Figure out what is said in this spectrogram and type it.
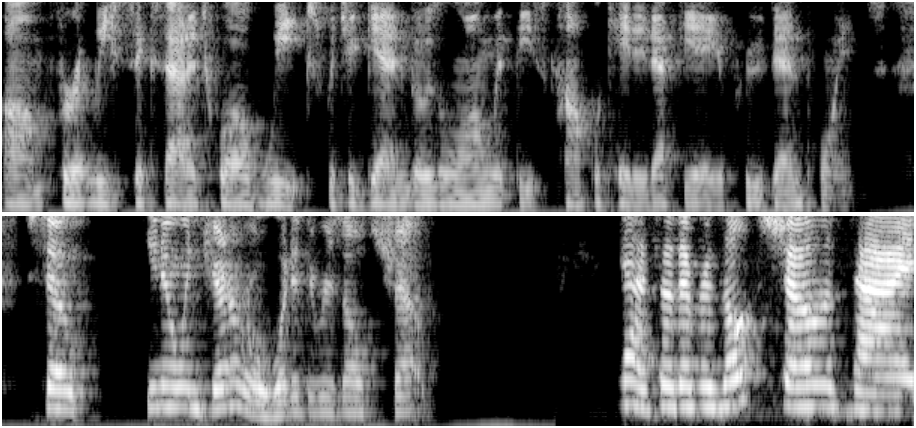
um, for at least six out of 12 weeks, which again goes along with these complicated FDA approved endpoints. So, you know, in general, what did the results show? Yeah, so the results show that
